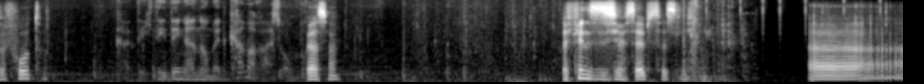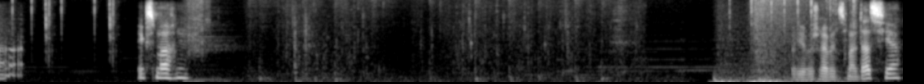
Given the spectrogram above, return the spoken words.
So Foto. Kannte ich die Dinger nur mit Kameras um. Besser. Vielleicht finden sie sich ja selbst hässlich. Äh. Nix machen. Wir beschreiben jetzt mal das hier.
